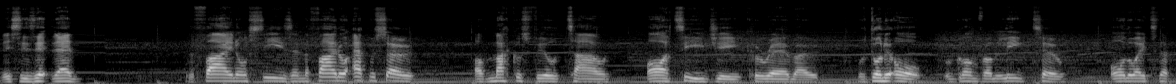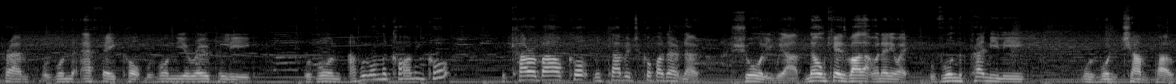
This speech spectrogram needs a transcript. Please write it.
this is it then. The final season, the final episode of Macclesfield Town RTG career mode. We've done it all. We've gone from League 2 all the way to the Prem. We've won the FA Cup. We've won the Europa League. We've won. Have we won the Carling Cup? The Carabao Cup? The Cabbage Cup? I don't know. Surely we have. No one cares about that one anyway. We've won the Premier League. We've won Champo.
